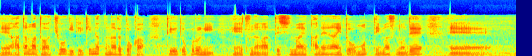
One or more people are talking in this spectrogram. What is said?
えーはたまたは競技できなくなるとかっていうところに、えーつながってしまいかねないと思っていますので、えー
